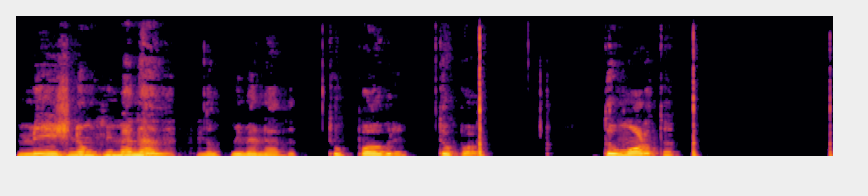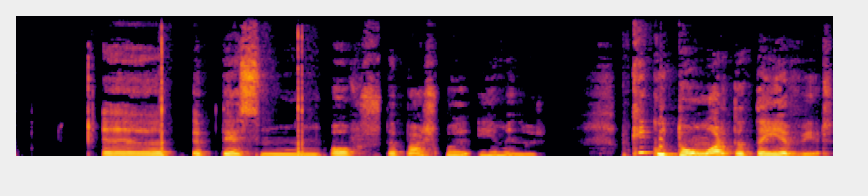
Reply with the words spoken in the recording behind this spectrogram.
Mas não comi mais nada. Não comi mais nada. Estou pobre. Estou pobre. Estou morta. Uh, Apetece-me ovos da Páscoa e amêndoas. O que é que o estou morta tem a ver?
